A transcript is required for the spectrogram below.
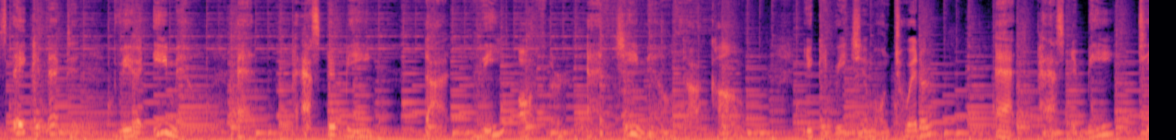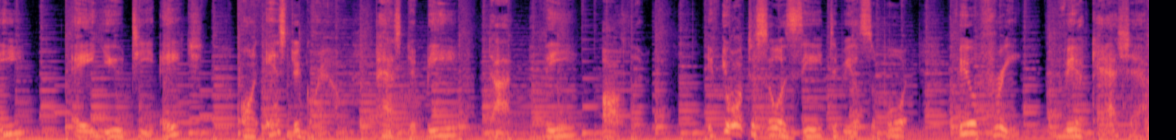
Stay connected via email at pastorb.theauthor at gmail.com. You can reach him on Twitter at Pastor B T A U T H, on Instagram, Pastor B. The author. If you want to sow a seed to be a support, feel free via Cash App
